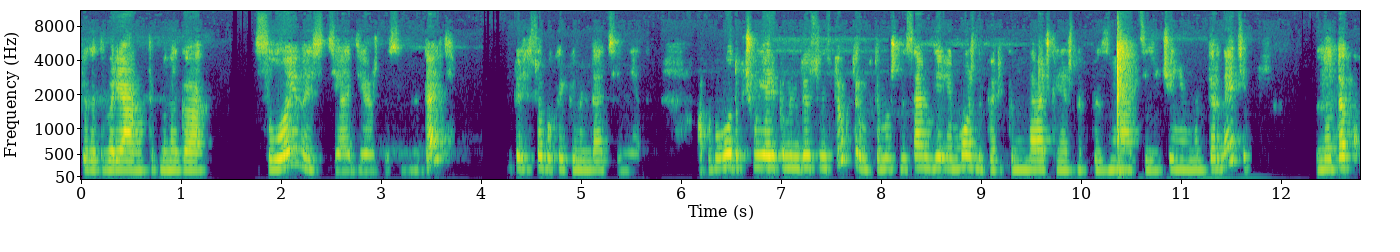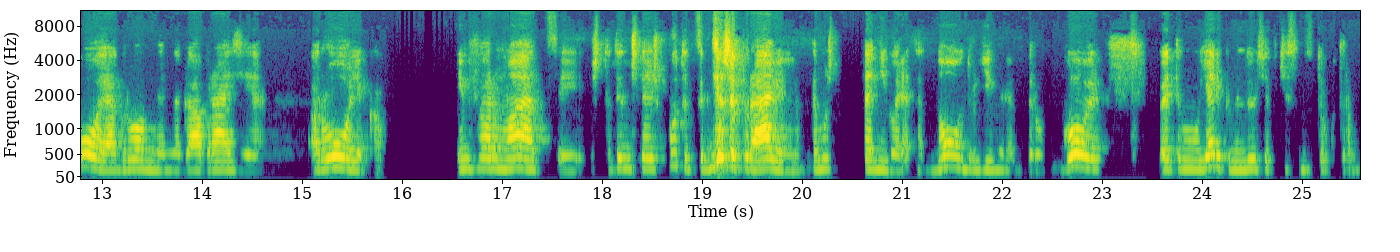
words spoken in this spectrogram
этот вариант многослойности одежды соблюдать, то есть особых рекомендаций нет. А по поводу, почему я рекомендую с инструктором, потому что на самом деле можно порекомендовать, конечно, заниматься изучением в интернете, но такое огромное многообразие роликов, информации, что ты начинаешь путаться, где же правильно, потому что одни говорят одно, другие говорят другое. Поэтому я рекомендую все-таки с инструктором,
